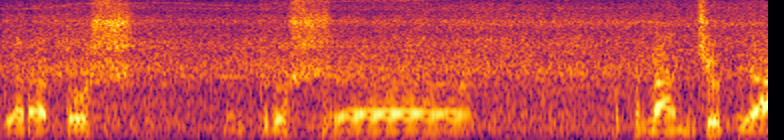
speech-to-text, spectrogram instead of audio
200 terus eh, berlanjut ya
